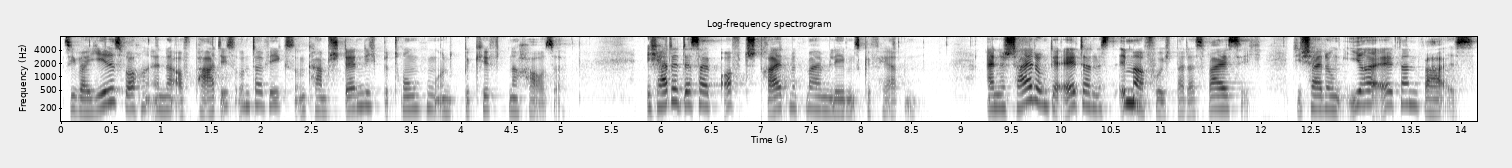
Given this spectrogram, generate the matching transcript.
Sie war jedes Wochenende auf Partys unterwegs und kam ständig betrunken und bekifft nach Hause. Ich hatte deshalb oft Streit mit meinem Lebensgefährten. Eine Scheidung der Eltern ist immer furchtbar, das weiß ich. Die Scheidung ihrer Eltern war es.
